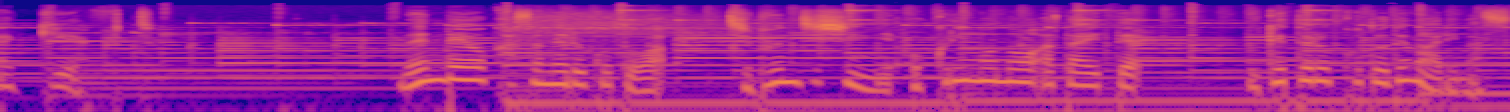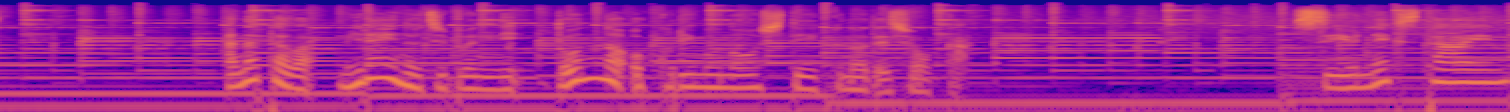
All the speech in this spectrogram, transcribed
a gift. 年齢を重ねることは自分自身に贈り物を与えて受け取ることでもあります。あなたは未来の自分にどんな贈り物をしていくのでしょうか？See you next time!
